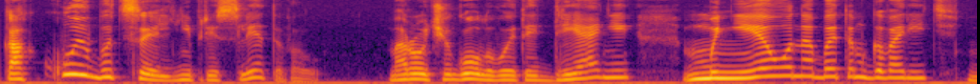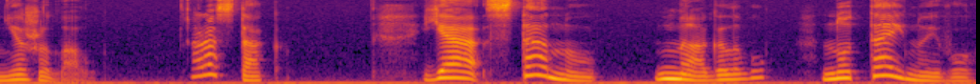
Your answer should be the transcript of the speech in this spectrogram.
какую бы цель ни преследовал, мороча голову этой дряни, мне он об этом говорить не желал. раз так, я стану на голову, но тайну его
